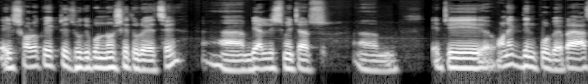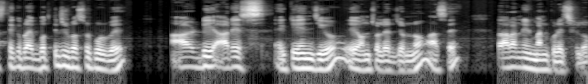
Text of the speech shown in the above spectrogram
এই সড়কে একটি ঝুঁকিপূর্ণ সেতু রয়েছে বিয়াল্লিশ মিটার এটি অনেক দিন পূর্বে প্রায় আজ থেকে প্রায় বত্রিশ বছর পূর্বে আরডিআরএস একটি এনজিও এই অঞ্চলের জন্য আছে তারা নির্মাণ করেছিল।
